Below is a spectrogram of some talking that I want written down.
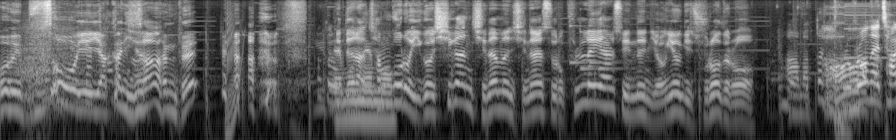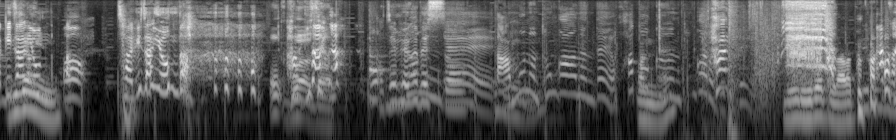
어이 무서워 얘 약간 이상한데? 얘들아. 참고로 이거 시간 지나면 지날수록 플레이할 수 있는 영역이 줄어들어 아, 맞다. 어. 그러네, 자기장이 온, 어, 자기장이 온다. 어 뭐야 너 어, 갑자기 배그 됐어. 유령인데 나무는 통과하는데 화덕은 맞네. 통과를 못해. 물 이러고 날아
